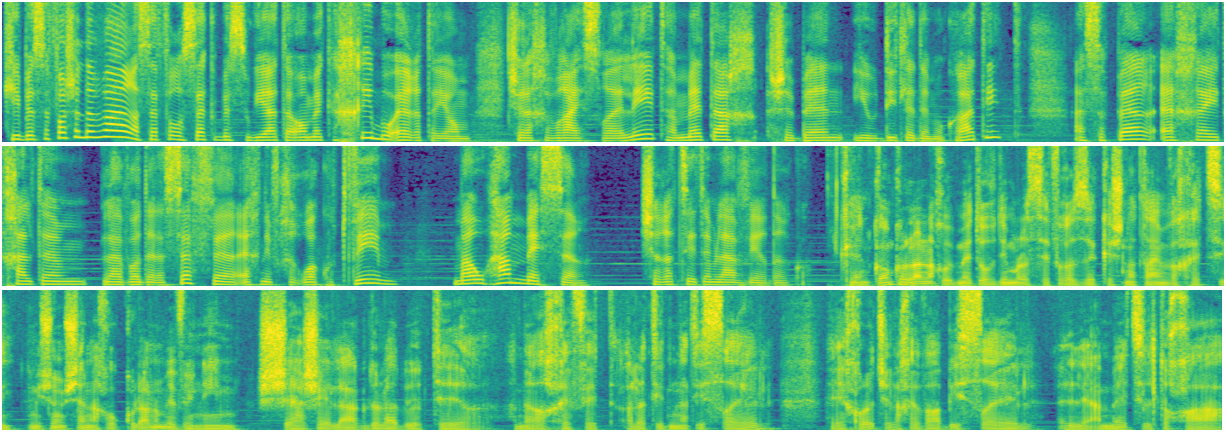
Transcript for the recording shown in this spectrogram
כי בסופו של דבר הספר עוסק בסוגיית העומק הכי בוערת היום של החברה הישראלית, המתח שבין יהודית לדמוקרטית. אז ספר איך התחלתם לעבוד על הספר, איך נבחרו הכותבים, מהו המסר שרציתם להעביר דרכו. כן, קודם כל אנחנו באמת עובדים על הספר הזה כשנתיים וחצי, משום שאנחנו כולנו מבינים שהשאלה הגדולה ביותר המרחפת על עתיד מדינת ישראל, היכולת של החברה בישראל לאמץ לתוכה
